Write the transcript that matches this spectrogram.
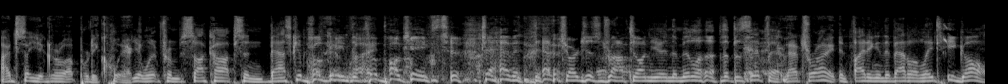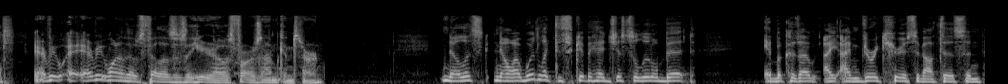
I'd say you grow up pretty quick. You went from sock hops and basketball games right. to football games to, to having depth charges dropped on you in the middle of the Pacific. That's right. And fighting in the Battle of Leyte Gulf. Every every one of those fellows is a hero as far as I'm concerned. No, let's. No, I would like to skip ahead just a little bit eh, because I, I I'm very curious about this and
